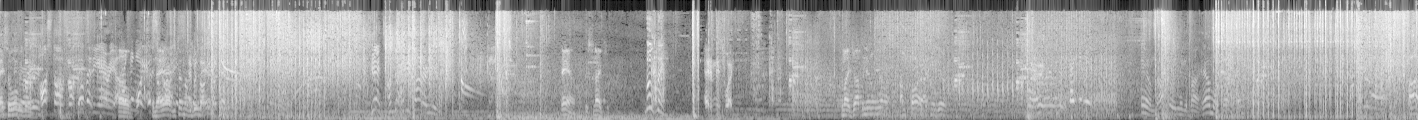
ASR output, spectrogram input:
Hey, so what we doing? here. Hostile dropping into the area. Oh, Watch the in the air? You skies. talking about Enemy the air? Get under heavy fire here. Damn, the sniper. Movement. Heading this way. Somebody dropping in on y'all? I'm far, I can't get him. Damn, no, I told nigga buy ammo box. Ah,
